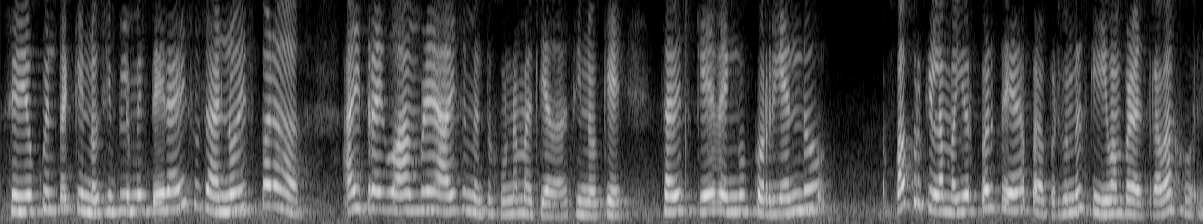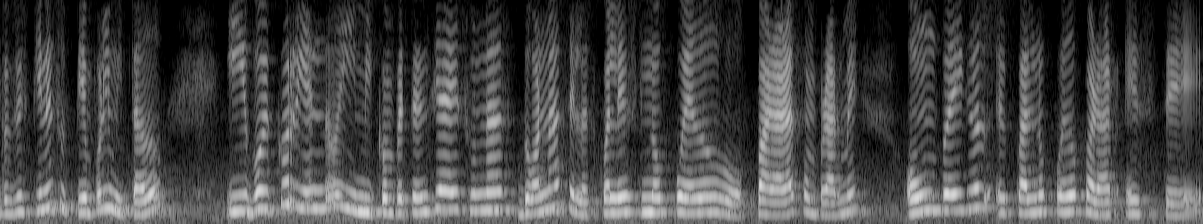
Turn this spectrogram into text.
se dio cuenta que no simplemente era eso, o sea, no es para, ay, traigo hambre, ay, se me antojó una malteada, sino que, ¿sabes qué? Vengo corriendo, ah, porque la mayor parte era para personas que iban para el trabajo, entonces tienen su tiempo limitado y voy corriendo y mi competencia es unas donas en las cuales no puedo parar a comprarme o un bagel el cual no puedo parar este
